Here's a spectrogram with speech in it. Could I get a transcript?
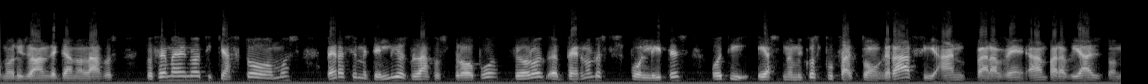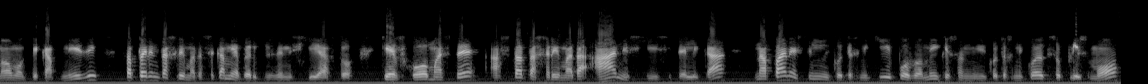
γνωρίζω, αν δεν κάνω λάθος. Το θέμα είναι ότι και αυτό όμως πέρασε με τελείως λάθος τρόπο, ε, περνώντας του πολίτες ότι ο αστυνομικός που θα τον γράφει αν, παραβε... αν παραβιάζει τον νόμο και καπνίζει, θα παίρνει τα χρήματα. Σε καμία περίπτωση δεν ισχύει αυτό. Και ευχόμαστε αυτά τα χρήματα, αν ισχύσει τελικά, να πάνε στην υλικοτεχνική υποδομή και στον υλικοτεχνικό εξοπλισμό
